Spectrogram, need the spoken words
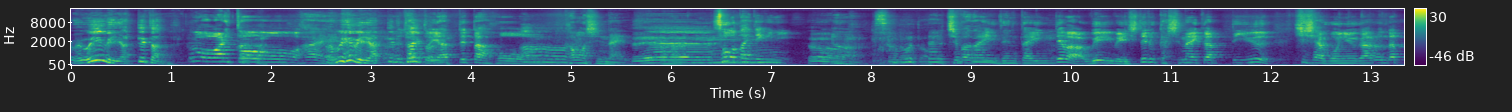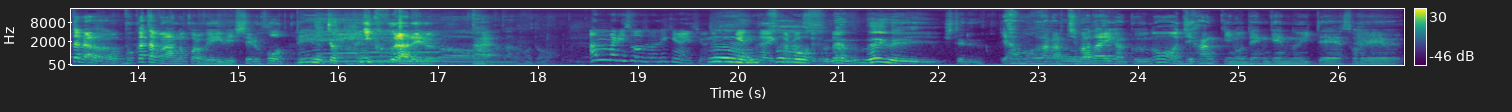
ウェイウェイやってたんですうわ割と はい。ウェイウェイやってるタイプちょっとやってた方かもしれないです、相対的に、うん。うん。千葉大全体ではウェイウェイしてるかしないかっていう四捨五入があるんだったら、うん。僕は多分あの頃ウェイウェイしてる方っていうにちょっと入にくくられる、はなるほどあんまり想像できないですよね、うん現在からそうっすするとね。ウェイウェイしてる。い、いやもうだから千葉大学の自販機の電源抜いてそれ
